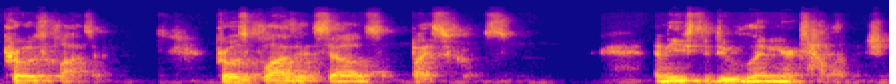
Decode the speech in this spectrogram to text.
Pros Closet. Pros Closet sells bicycles, and they used to do linear television.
